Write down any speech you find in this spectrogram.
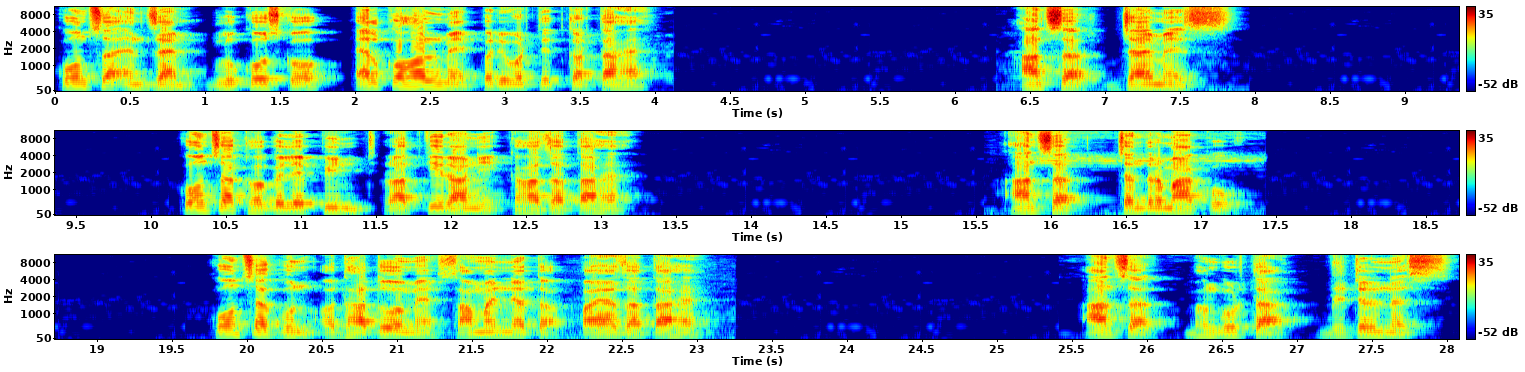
कौन सा एंजाइम ग्लूकोज को अल्कोहल में परिवर्तित करता है? आंसर जाइमेस कौन सा खगोलीय पिंड रात की रानी कहा जाता है? आंसर, चंद्रमा को। कौन सा गुण अधातुओं में सामान्यतः पाया जाता है? आंसर, भंगुरता, ब्रिटलनेस।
